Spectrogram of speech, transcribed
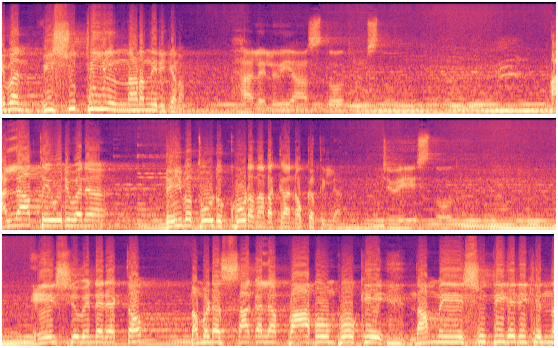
ഇവൻ വിശുദ്ധിയിൽ നടന്നിരിക്കണം. അല്ലാത്ത ഒരുവന് ദൈവത്തോട് കൂടെ നടക്കാൻ ഒക്കത്തില്ല. യേശുവിന്റെ രക്തം നമ്മുടെ സകല പാപവും പോക്കി നമ്മെ ശുദ്ധീകരിക്കുന്ന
